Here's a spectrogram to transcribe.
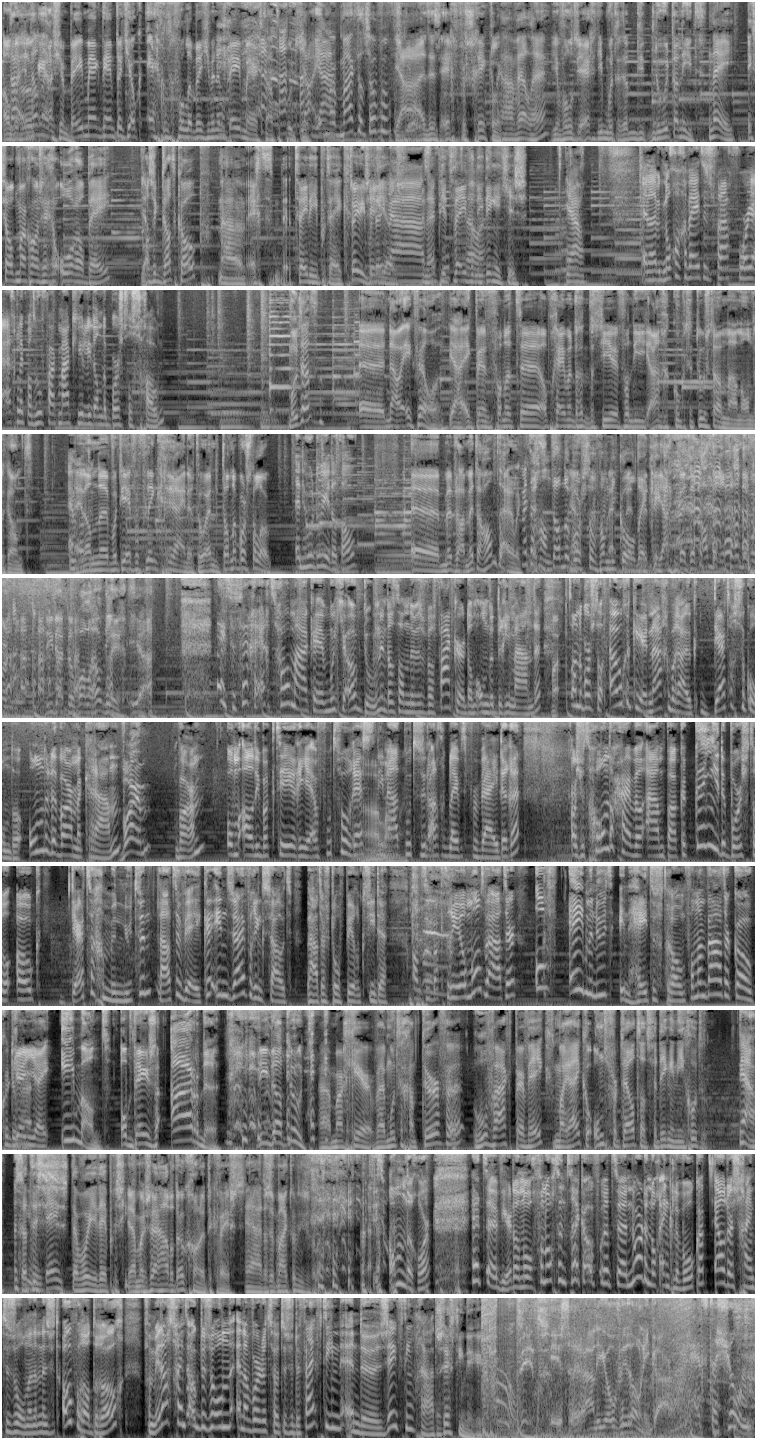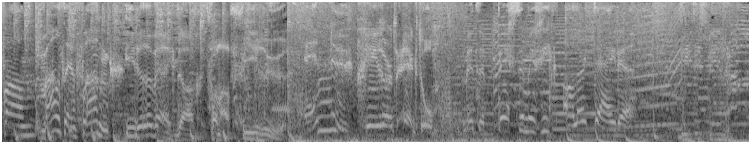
Ook, dan als je een B-merk neemt, dat je ook echt het gevoel hebt dat je met een B-merk staat te poetsen. Ja, maar maakt dat zoveel verschil? Ja, het is echt verschrikkelijk. Ja, wel hè? Je voelt je echt, je moet, het- die- doe het dan niet. Nee, ik zal het maar gewoon zeggen Oral B. Als ik dat koop, nou echt, tweede hypotheek. Tweede hypotheek. Ja, dan heb je twee van die dingetjes. Ja. En dan heb ik nog een gewetensvraag voor je eigenlijk. Want hoe vaak maken jullie dan de borstel schoon? Moet dat? Eh, nou, ik wel. Ja, ik ben van het... eh, op een gegeven moment dan zie je van die aangekoekte toestanden aan de onderkant. En dan eh, wordt die even flink gereinigd hoor. En de tandenborstel ook. En hoe doe je dat al? Eh, met, met de hand eigenlijk. Met de hand. De tandenborstel van Nicole, denk ik. Ja, met een andere tandenborstel. Die daar toevallig ook ligt. Ja. Nee, ze zeggen echt schoonmaken moet je ook doen. En dat is dan dus wel vaker dan om de drie maanden. Maar- Tandenborstel elke keer na gebruik 30 seconden onder de warme kraan. Warm? Warm. Om al die bacteriën en voedselresten Ah, die na het poetsen zijn achtergebleven te verwijderen. Als je het grondiger wil aanpakken, kun je de borstel ook 30 minuten laten weken in zuiveringszout, waterstofperoxide, antibacterieel mondwater of 1 minuut in hete stroom van een waterkoker doen. Ken jij iemand op deze aarde die dat doet? Ja, maar Geer, wij moeten gaan turven hoe vaak per week Marijke ons vertelt dat we dingen niet goed doen. Ja, dat is Dat een idee. is, daar word je depressief. Ja, maar zij haalt het ook gewoon uit de kwest. Ja, dat dus maakt ook niet zoveel uit. Het is handig hoor. Het eh, weer dan nog. Vanochtend trekken over het eh, noorden nog enkele wolken. Elders schijnt de zon en dan is het overal droog. Vanmiddag schijnt ook de zon en dan wordt het zo tussen de 15 en de 17 graden. 16 denk ik. Dit is Radio Veronica. Het station van Wout en Frank. Iedere werkdag vanaf 4 uur. En nu Gerard Ekdom. met de beste muziek aller tijden. Dit is Veronica.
